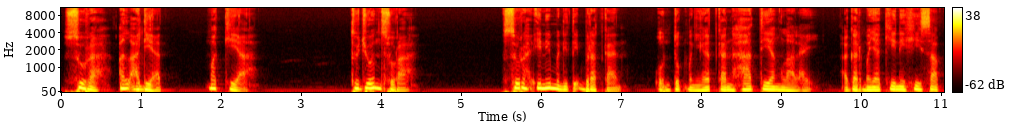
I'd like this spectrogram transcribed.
Surah Al-Adiyat, Makkiyah. Tujuan surah. Surah ini menitik beratkan untuk mengingatkan hati yang lalai agar meyakini hisab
